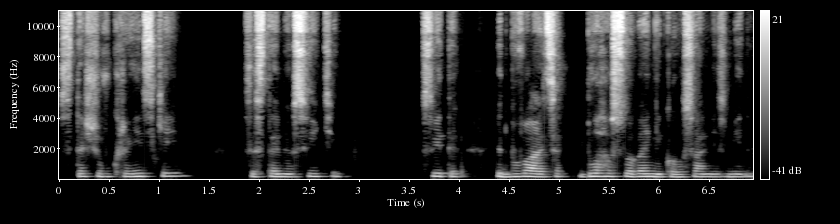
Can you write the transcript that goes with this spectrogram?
за те, що в українській системі освіти, освіти відбуваються благословенні колосальні зміни.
